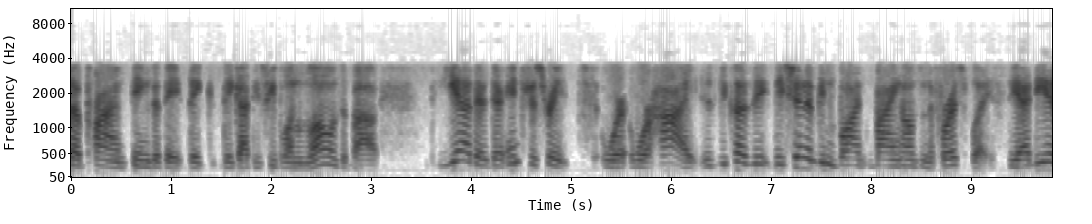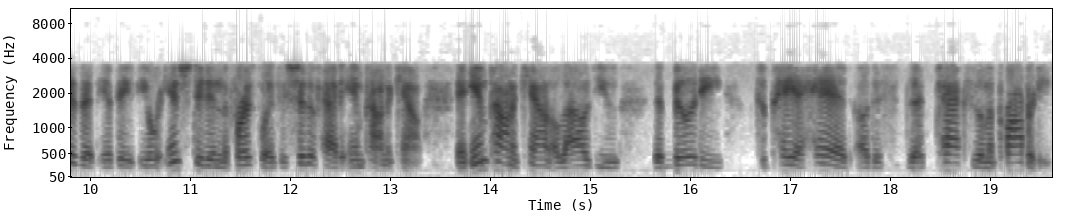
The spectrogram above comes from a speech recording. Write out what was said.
subprime things that they they they got these people on loans about, yeah, their their interest rates were were high is because they they shouldn't have been buy, buying homes in the first place. The idea is that if they, they were interested in the first place, they should have had an impound account. An impound account allows you the ability to pay ahead of this, the taxes on the property,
